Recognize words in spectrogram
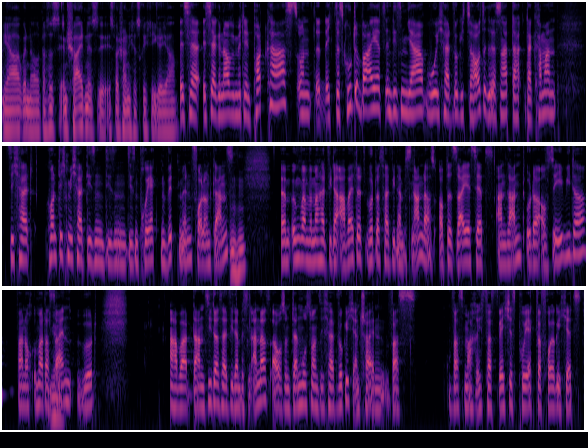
ja, genau, das ist entscheidend, ist, ist wahrscheinlich das Richtige, ja. Ist ja, ist ja genau wie mit den Podcasts und äh, das Gute war jetzt in diesem Jahr, wo ich halt wirklich zu Hause gesessen habe, da, da kann man sich halt, konnte ich mich halt diesen, diesen, diesen Projekten widmen, voll und ganz. Ähm, irgendwann, wenn man halt wieder arbeitet, wird das halt wieder ein bisschen anders. Ob es sei es jetzt an Land oder auf See wieder, wann auch immer das Ja. sein wird. Aber dann sieht das halt wieder ein bisschen anders aus und dann muss man sich halt wirklich entscheiden, was, was mache ich, was, welches Projekt verfolge ich jetzt.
